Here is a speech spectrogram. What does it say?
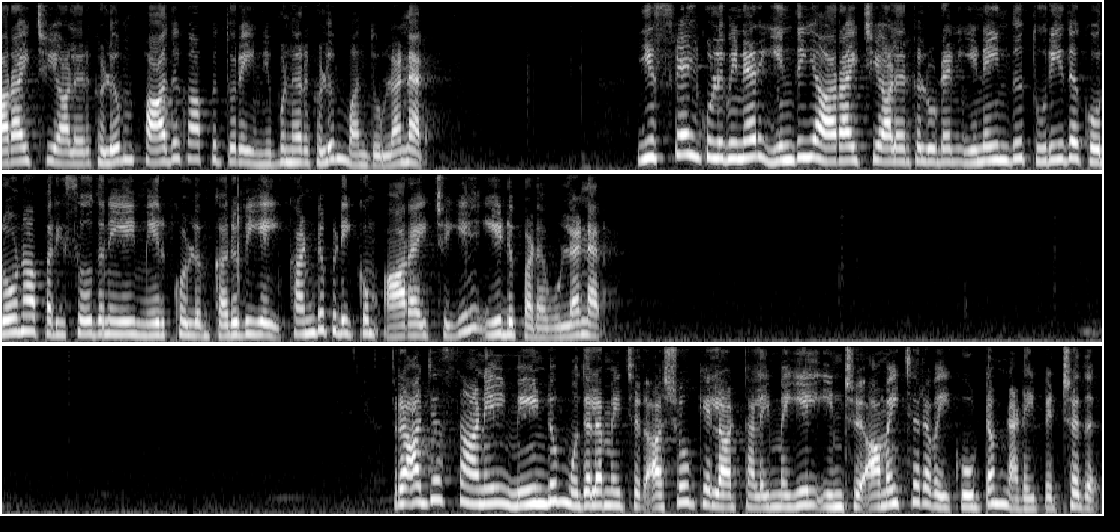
ஆராய்ச்சியாளர்களும் பாதுகாப்புத்துறை நிபுணர்களும் வந்துள்ளனர். இஸ்ரேல் குழுவினர் இந்திய ஆராய்ச்சியாளர்களுடன் இணைந்து துரித கொரோனா பரிசோதனையை மேற்கொள்ளும் கருவியை கண்டுபிடிக்கும் ஆராய்ச்சியில் ஈடுபட உள்ளனா் ராஜஸ்தானில் மீண்டும் முதலமைச்சர் அசோக் கெலாட் தலைமையில் இன்று அமைச்சரவை கூட்டம் நடைபெற்றது.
